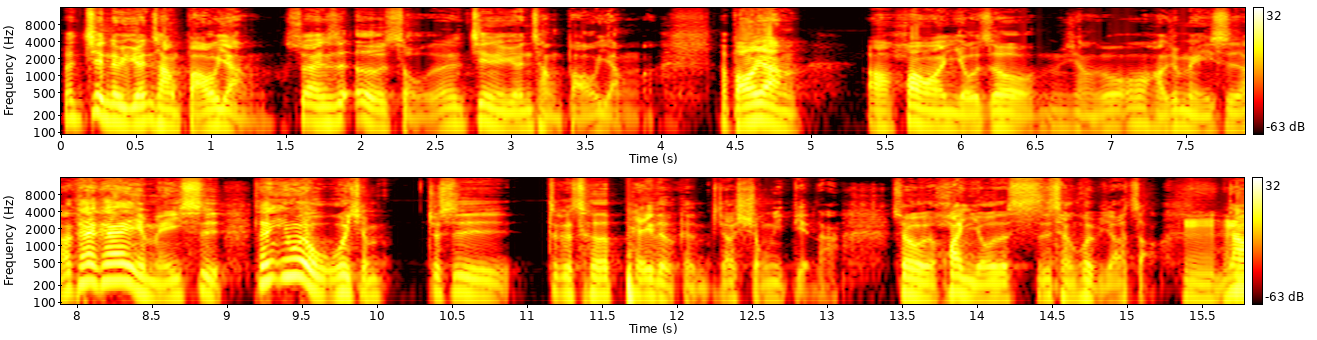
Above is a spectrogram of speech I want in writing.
那建的原厂保养，虽然是二手，但是进了原厂保养嘛。那保养啊，换完油之后，你想说哦，好像没事，啊，开开也没事。但是因为我以前就是这个车配的可能比较凶一点啊，所以我换油的时程会比较早。嗯，那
